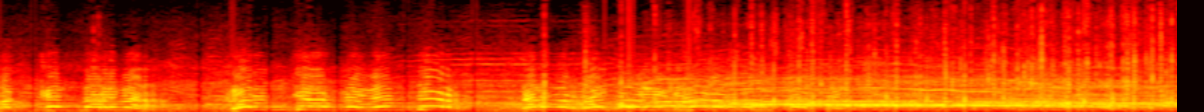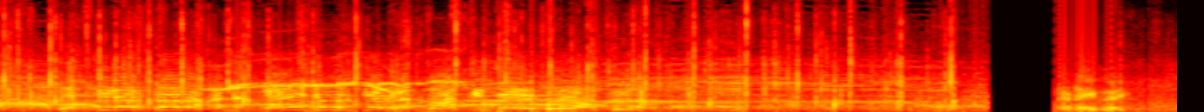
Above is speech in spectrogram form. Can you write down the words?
பக்கம் தலைவர் கருஞ்சாந்த வெந்தர் தலைவர் வைத்தவர்கள் நிறுவனம் வெற்றி வேட்பாளர் அண்ணன் கணேசமூர்த்தி அவர்கள் வாக்கு சேகரிப்பு நடைபெறும்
